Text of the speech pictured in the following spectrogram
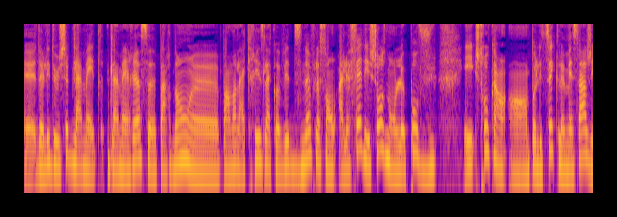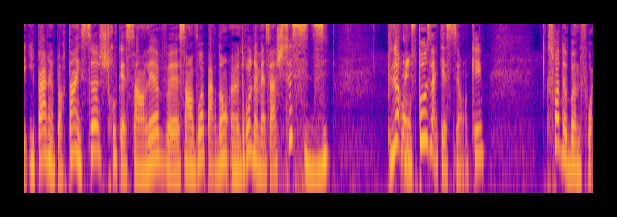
euh, de leadership de la, maître- de la mairesse, euh, pardon, euh, pendant la crise de la COVID 19. Là, son, elle a fait des choses, mais on l'a pas vu. Et je trouve qu'en en politique, le message est hyper important. Et ça, je trouve que ça enlève, ça envoie, pardon, un drôle de message. Ceci dit. Puis là, on se pose la question, OK? Soit de bonne foi.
